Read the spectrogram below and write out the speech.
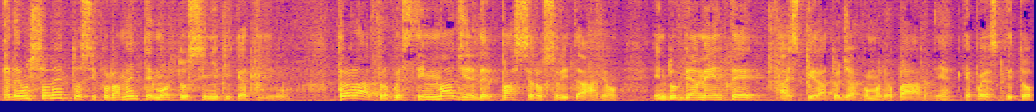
ed è un sonetto sicuramente molto significativo. Tra l'altro quest'immagine del passero solitario indubbiamente ha ispirato Giacomo Leopardi, eh, che poi ha scritto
